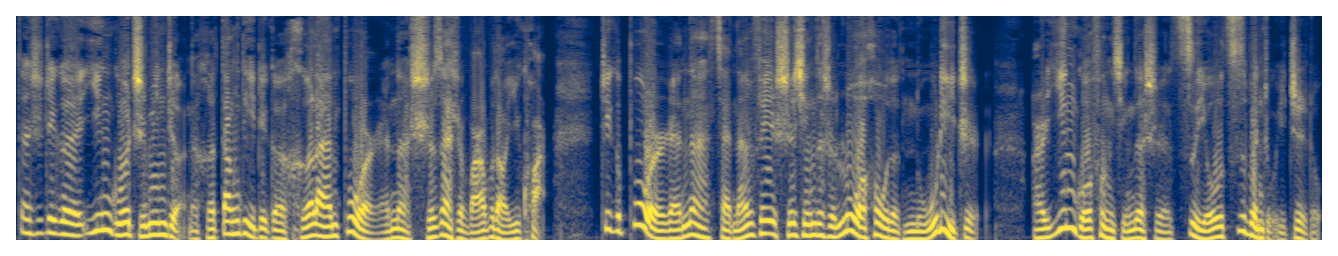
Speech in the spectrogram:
但是这个英国殖民者呢，和当地这个荷兰布尔人呢，实在是玩不到一块儿。这个布尔人呢，在南非实行的是落后的奴隶制，而英国奉行的是自由资本主义制度。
